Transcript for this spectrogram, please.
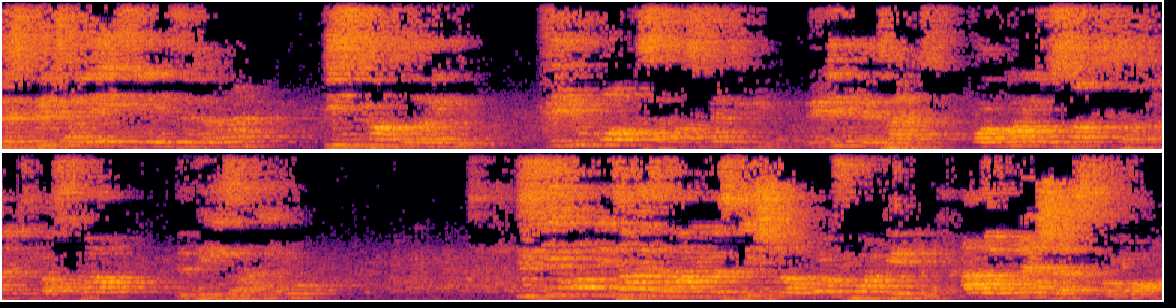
the spiritual lazy, ladies and gentlemen, this comes as a review. May you walk circumspectly, redeeming the times. For according to Psalms chapter 19, verse 12, the days are evil. You see, what determines the manifestation of God's working are the pleasures of God.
